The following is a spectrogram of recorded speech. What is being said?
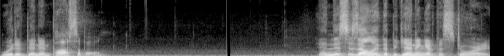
would have been impossible. And this is only the beginning of the story.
